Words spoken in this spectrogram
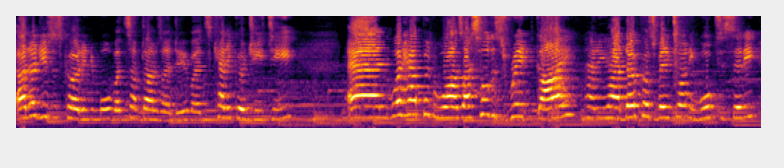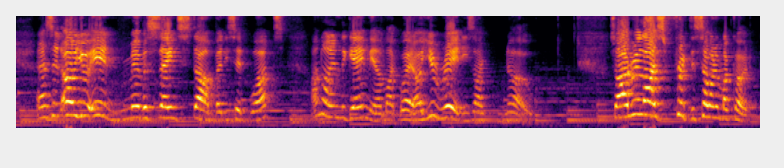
I don't use this code anymore, but sometimes I do. But it's Calico GT. And what happened was I saw this red guy, and he had no cosmetics on. He walked to city, and I said, "Oh, you're in. Remember Saint Stump?" And he said, "What? I'm not in the game yet." I'm like, "Wait, are you red?" He's like, "No." So I realized, frick, there's someone in my code.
